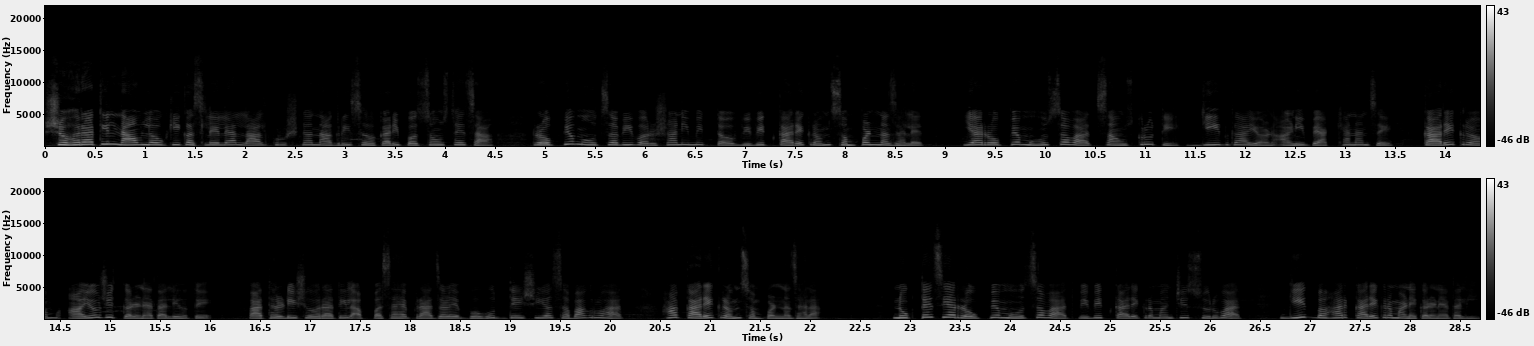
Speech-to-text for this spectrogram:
शहरातील नावलौकिक असलेल्या लालकृष्ण नागरी सहकारी पतसंस्थेचा रौप्य महोत्सवी वर्षानिमित्त विविध कार्यक्रम संपन्न झालेत. या रौप्य महोत्सवात सांस्कृतिक गीत गायन आणि व्याख्यानांचे कार्यक्रम आयोजित करण्यात आले होते. पाथर्डी शहरातील आप्पासाहेब राजळे बहुउद्देशीय सभागृहात हा कार्यक्रम संपन्न झाला. नुकतेच या रौप्य महोत्सवात विविध कार्यक्रमांची सुरुवात गीत बहार कार्यक्रमाने करण्यात आली.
